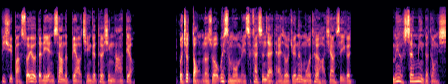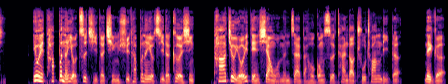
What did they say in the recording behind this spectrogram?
必须把所有的脸上的表情跟特性拿掉。我就懂了，说为什么我每次看伸展台的时候，我觉得那个模特好像是一个没有生命的东西。因为他不能有自己的情绪，他不能有自己的个性，他就有一点像我们在百货公司看到橱窗里的那个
